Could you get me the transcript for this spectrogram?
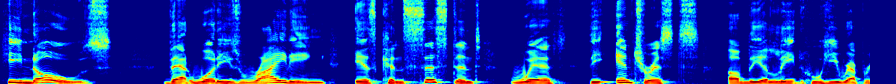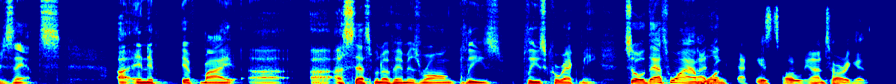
he knows that what he's writing is consistent with the interests of the elite who he represents. Uh, and if if my uh, uh, assessment of him is wrong, please please correct me. So that's why I'm. I think, I think it's totally on target.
